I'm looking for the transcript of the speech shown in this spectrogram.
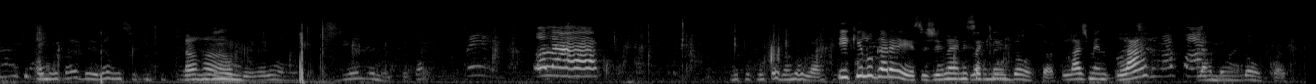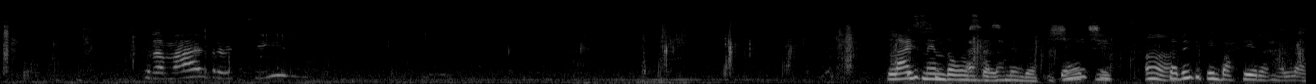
muito como vai verão, isso aqui fica Aham. lindo, Verônica. Bem bonito, tá? Olá! E. E que lugar é esse, Girlene? Isso Las aqui? Mendonças. Las Men... Lá? Las. Mendonças. Tira mais, travessia. Las Isso. Ah, Mendonças. Las Mendonças. Então, Gente, aqui, ah, tá bem que tem barreira lá?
